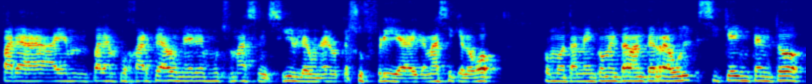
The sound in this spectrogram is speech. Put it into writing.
para, em, para empujarte a un héroe mucho más sensible, un héroe que sufría y demás, y que luego, como también comentaba antes Raúl, sí que intentó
